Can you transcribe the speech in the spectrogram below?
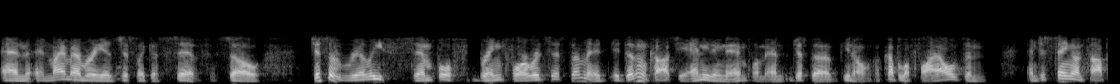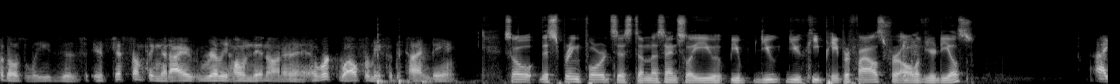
and and my memory is just like a sieve. So just a really simple bring forward system. It it doesn't cost you anything to implement. Just a you know a couple of files and and just staying on top of those leads is is just something that I really honed in on and it worked well for me for the time being. So the spring forward system, essentially, you you you you keep paper files for all of your deals. I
